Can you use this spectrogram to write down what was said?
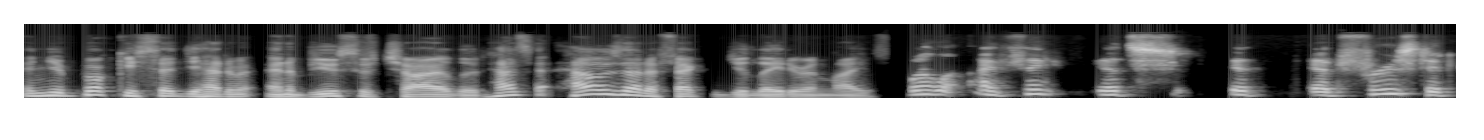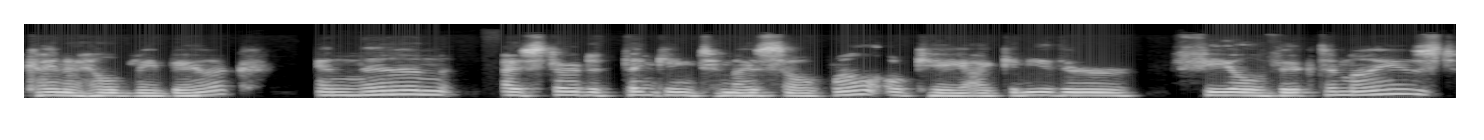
in your book you said you had an abusive childhood. How's that, how has that affected you later in life? Well, I think it's it at first it kind of held me back. And then I started thinking to myself, well, okay, I can either feel victimized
